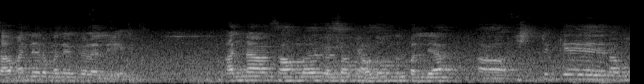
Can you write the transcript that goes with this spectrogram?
ಸಾಮಾನ್ಯರ ಮನೆಗಳಲ್ಲಿ ಅನ್ನ, ಸಾಂಬಾರ್, ರಸಂ ಯಾವುದೋ ಒಂದು ಪಲ್ಯ ಇಷ್ಟಕ್ಕೆ ನಾವು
